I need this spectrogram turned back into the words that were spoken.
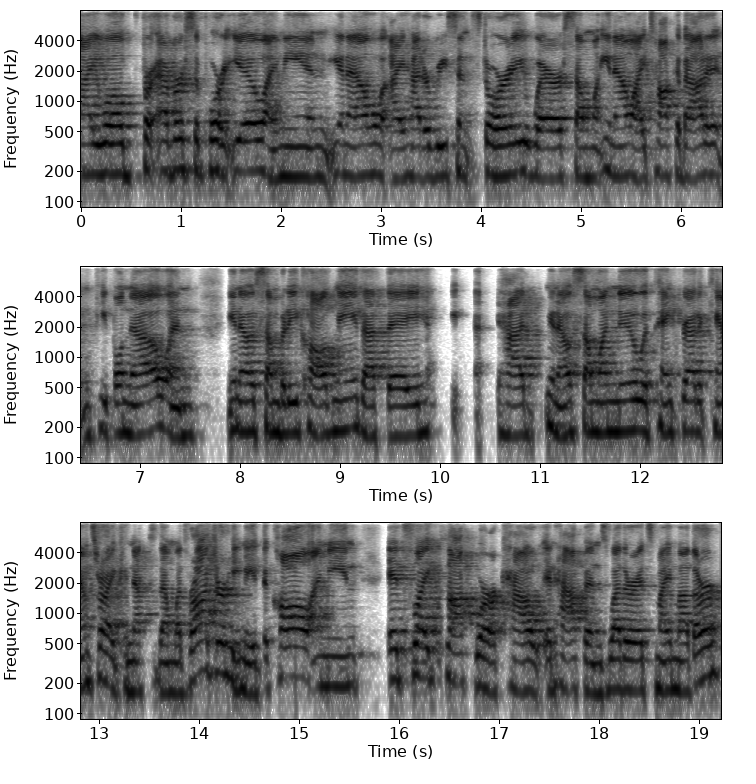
I will forever support you. I mean, you know, I had a recent story where someone, you know, I talk about it and people know. And, you know, somebody called me that they had, you know, someone new with pancreatic cancer. I connected them with Roger. He made the call. I mean, it's like clockwork how it happens, whether it's my mother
